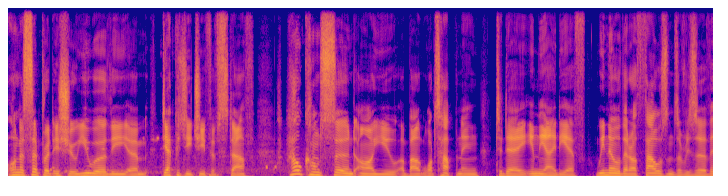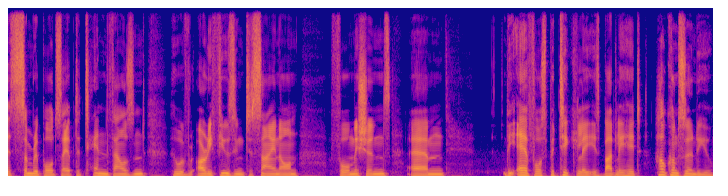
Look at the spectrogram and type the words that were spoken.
On a separate issue, you were the um, deputy chief of staff. How concerned are you about what's happening today in the IDF? We know there are thousands of reservists. Some reports say up to 10,000 who are refusing to sign on for missions. Um, the Air Force, particularly, is badly hit. How concerned are you?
